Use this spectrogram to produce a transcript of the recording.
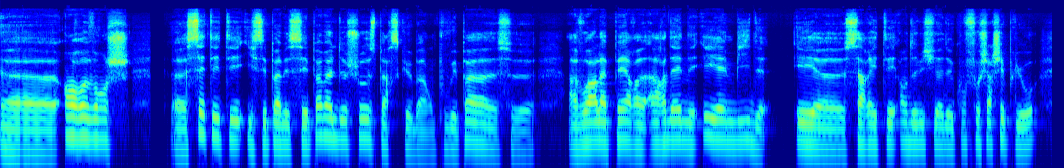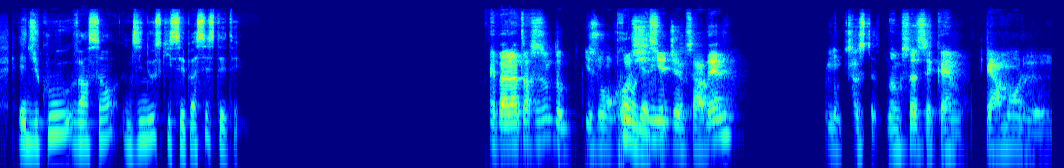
en revanche, cet été, il s'est passé pas mal de choses parce que bah, on pouvait pas se... avoir la paire Arden et Embiid et s'arrêter en demi-finale de conf. Faut chercher plus haut. Et du coup, Vincent, dis-nous ce qui s'est passé cet été. Et eh ben, l'intersaison, donc ils ont re-signé James Harden. donc ça, c'est quand même clairement le,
